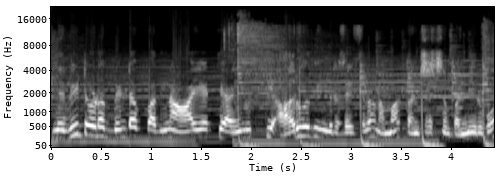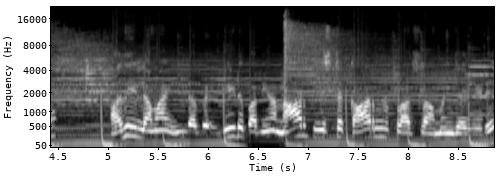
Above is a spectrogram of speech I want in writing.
இந்த வீட்டோட பில்டப் பார்த்தீங்கன்னா ஆயிரத்தி ஐநூற்றி அறுபதுங்கிற சைஸில் நம்ம கன்ஸ்ட்ரக்ஷன் பண்ணியிருக்கோம். அது இல்லாமல் இந்த வீடு பார்த்தீங்கன்னா நார்த் ஈஸ்ட் கார்னர் ஃப்ளாட்ஸில் அமைஞ்ச வீடு.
